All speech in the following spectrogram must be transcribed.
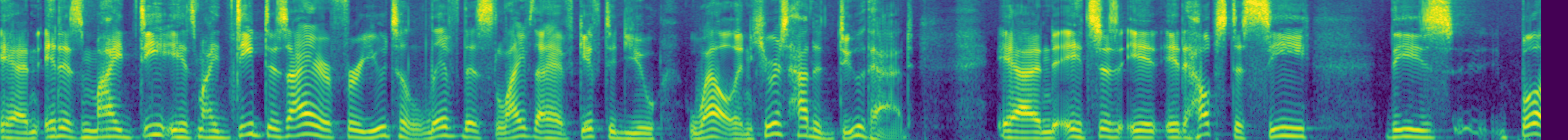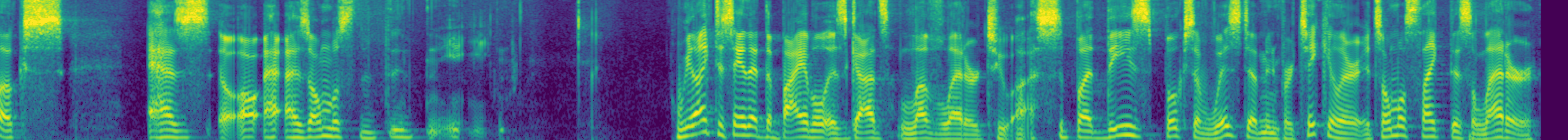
And it is my deep, it's my deep desire for you to live this life that I have gifted you well. And here's how to do that. And it's just it, it helps to see these books as as almost we like to say that the Bible is God's love letter to us, but these books of wisdom in particular, it's almost like this letter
